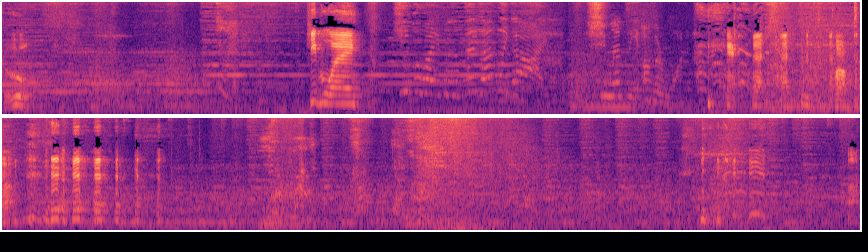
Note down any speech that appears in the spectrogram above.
Cool. Keep away. Keep away from the big ugly guy. She meant the other one. Popped up. Oh,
